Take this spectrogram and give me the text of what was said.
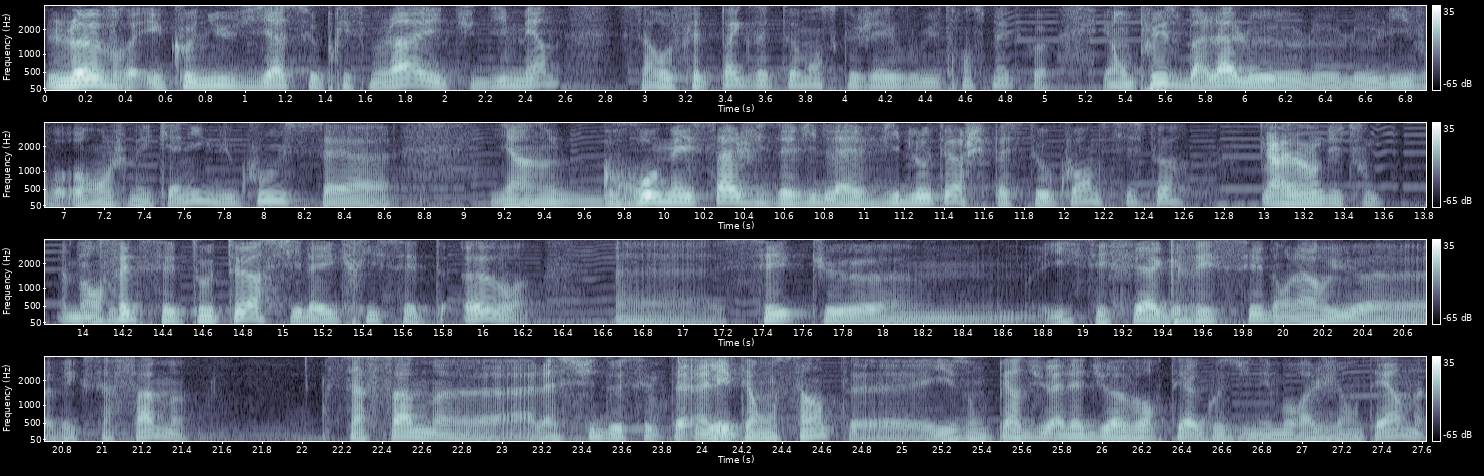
l'œuvre est connue via ce prisme-là, et tu te dis merde, ça reflète pas exactement ce que j'avais voulu transmettre quoi. Et en plus, bah là, le, le- le livre Orange Mécanique, du coup, ça, il y a un gros message vis-à-vis de la vie de l'auteur. Je sais pas si t'es au courant de cette histoire. Ah non, du tout. Mais Du en fait, cet auteur, s'il a écrit cette œuvre, euh, c'est que euh, il s'est fait agresser dans la rue euh, avec sa femme. Sa femme, euh, à la suite de cette, elle était enceinte. ils ont perdu, elle a dû avorter à cause d'une hémorragie interne.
